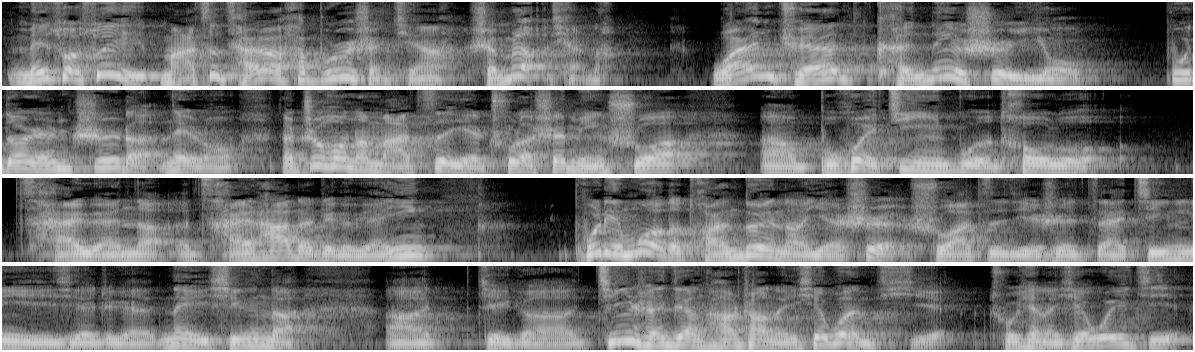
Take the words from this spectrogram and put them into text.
没错，所以马刺裁掉他不是省钱啊，省不了钱的。完全肯定是有不得人知的内容。那之后呢，马刺也出了声明说，呃，不会进一步的透露裁员的裁他的这个原因。普里莫的团队呢，也是说自己是在经历一些这个内心的啊，这个精神健康上的一些问题，出现了一些危机。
